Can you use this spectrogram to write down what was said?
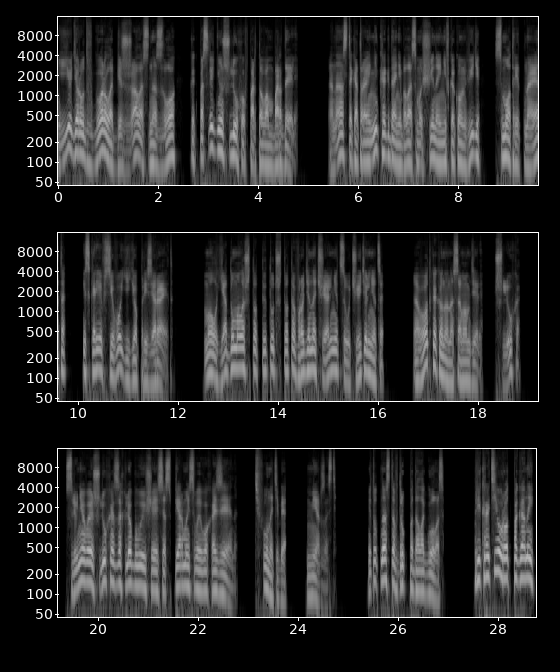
ее дерут в горло, безжалостно, зло, как последнюю шлюху в портовом борделе. А которая никогда не была с мужчиной ни в каком виде, смотрит на это и, скорее всего, ее презирает. Мол, я думала, что ты тут что-то вроде начальницы, учительницы. А вот как она на самом деле. Шлюха. Слюнявая шлюха, захлебывающаяся спермой своего хозяина. Тьфу на тебя. Мерзость. И тут Наста вдруг подала голос. «Прекрати, урод поганый!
